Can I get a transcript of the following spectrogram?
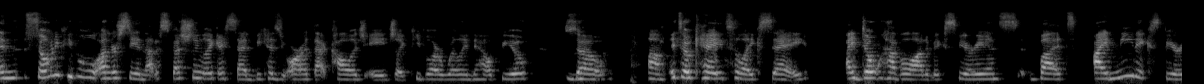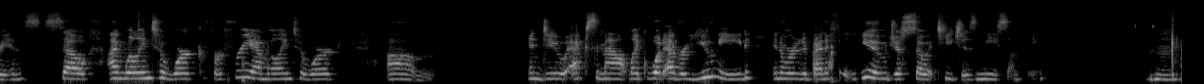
and so many people will understand that especially like i said because you are at that college age like people are willing to help you so um, it's okay to like say I don't have a lot of experience, but I need experience. So I'm willing to work for free. I'm willing to work um, and do X amount, like whatever you need in order to benefit you, just so it teaches me something. Mhm.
